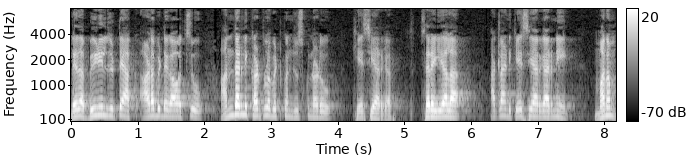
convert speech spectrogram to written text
లేదా బీడీలు చుట్టే ఆడబిడ్డ కావచ్చు అందరినీ కడుపులో పెట్టుకొని చూసుకున్నాడు కేసీఆర్ గారు. సరే ఇవాళ అట్లాంటి కేసీఆర్ గారిని మనం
